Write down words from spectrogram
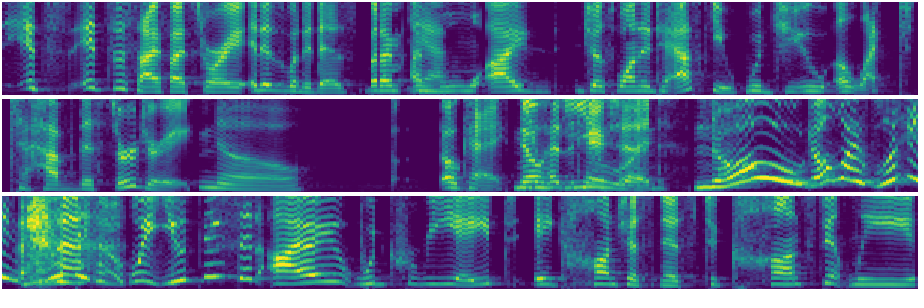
it's it's a sci-fi story. It is what it is. But I'm, Yeah. I'm I just wanted to ask you: Would you elect to have this surgery? No. Okay, no You- you hesitation. would. No, no, I wouldn't. You think- wait, you think that I would create a consciousness to constantly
